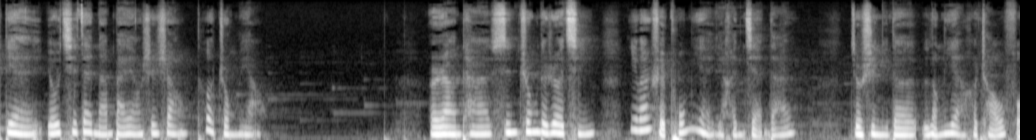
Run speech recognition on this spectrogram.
点尤其在男白羊身上特重要。而让他心中的热情一碗水扑灭也很简单，就是你的冷眼和嘲讽。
